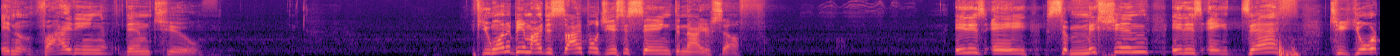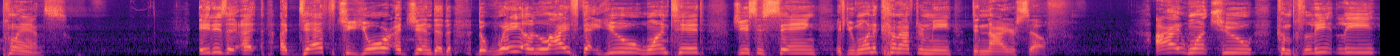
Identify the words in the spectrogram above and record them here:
inviting them to. If you want to be my disciple, Jesus is saying, deny yourself. It is a submission, it is a death to your plans. It is a, a, death to your agenda. The, the way of life that you wanted, Jesus is saying, if you want to come after me, deny yourself. I want to completely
